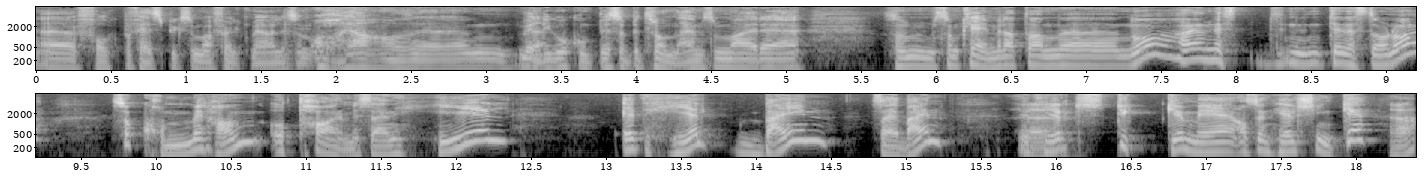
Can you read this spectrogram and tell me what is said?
uh, folk på Facebook som har fulgt med og liksom oh, ja, og, uh, en veldig god kompis oppe i Trondheim som er, eh, som, som claimer at han eh, nå, nest, til neste år nå, så kommer han og tar med seg en hel Et helt bein, sa jeg bein? Et helt stykke med Altså en hel skinke Ja.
